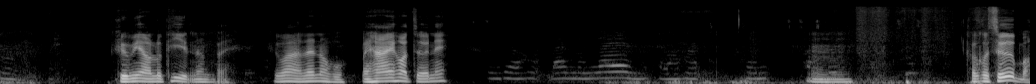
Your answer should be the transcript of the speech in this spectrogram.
หาคือไม่เอารถทีบนั่นไป คือว่าแล้วเนาะหูไปหาให้ฮอดเจอเนี่ยมันจะหอดบ้านโรงแรมเขาหัดฉันอืมเขาก็ซื้อบ่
